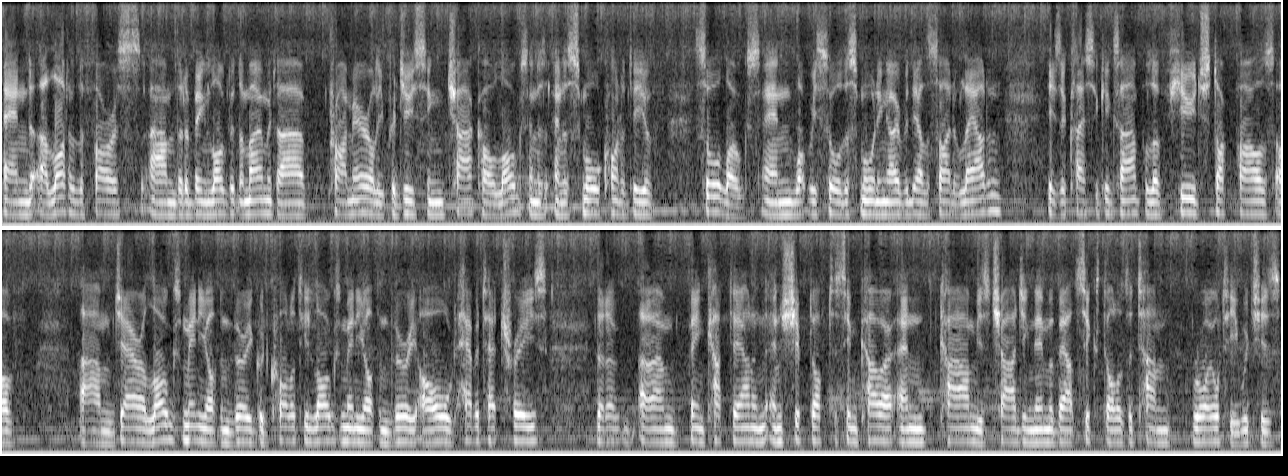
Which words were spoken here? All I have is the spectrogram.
And a lot of the forests um, that are being logged at the moment are primarily producing charcoal logs and a, and a small quantity of saw logs. And what we saw this morning over the other side of Loudon is a classic example of huge stockpiles of um, jarrah logs, many of them very good quality logs, many of them very old habitat trees that are um, being cut down and, and, shipped off to Simcoa, and CALM is charging them about $6 a tonne royalty, which is,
